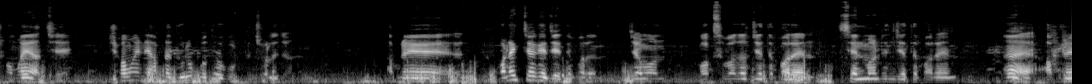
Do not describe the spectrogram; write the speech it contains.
সময় আছে, সময় নিয়ে আপনি দূরে কোথাও ঘুরতে চলে যান। আপনি অনেক জায়গায় যেতে পারেন, যেমন কক্সবাজার যেতে পারেন, সেন্ট মার্টিন যেতে পারেন হ্যাঁ আপনি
